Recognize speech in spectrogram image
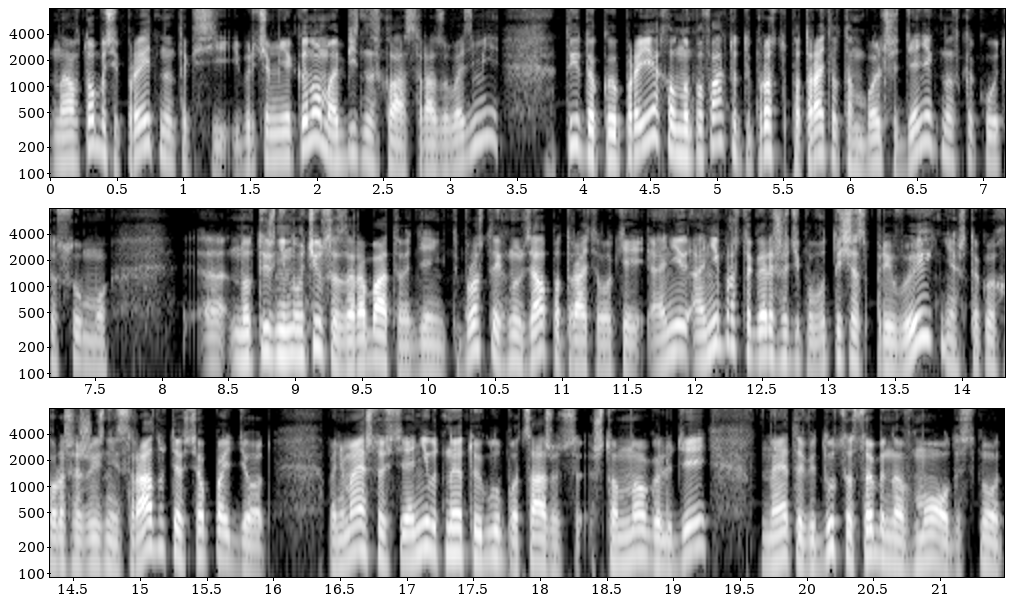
на автобусе, проедь на такси, и причем не эконом, а бизнес-класс сразу возьми, ты такой проехал, но по факту ты просто потратил там больше денег на какую-то сумму, э, но ты же не научился зарабатывать деньги, ты просто их, ну, взял, потратил, окей. Они, они просто говорят, что типа вот ты сейчас привыкнешь к такой хорошей жизни, и сразу у тебя все пойдет. Понимаешь, то есть они вот на эту иглу подсаживаются, что что много людей на это ведутся, особенно в молодость. Ну,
